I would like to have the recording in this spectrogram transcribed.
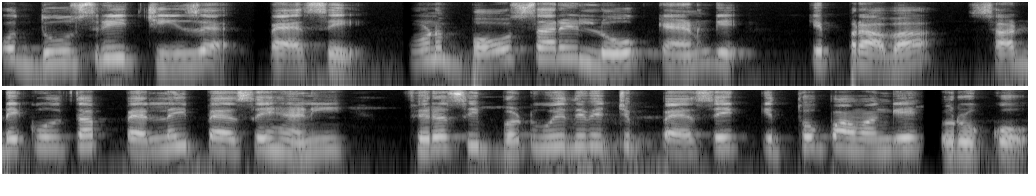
ਉਹ ਦੂਸਰੀ ਚੀਜ਼ ਹੈ ਪੈਸੇ। ਹੁਣ ਬਹੁਤ ਸਾਰੇ ਲੋਕ ਕਹਿਣਗੇ ਕਿ ਭਰਾਵਾ ਸਾਡੇ ਕੋਲ ਤਾਂ ਪਹਿਲਾਂ ਹੀ ਪੈਸੇ ਹੈ ਨਹੀਂ, ਫਿਰ ਅਸੀਂ ਬਟੂਏ ਦੇ ਵਿੱਚ ਪੈਸੇ ਕਿੱਥੋਂ ਪਾਵਾਂਗੇ? ਰੁਕੋ,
